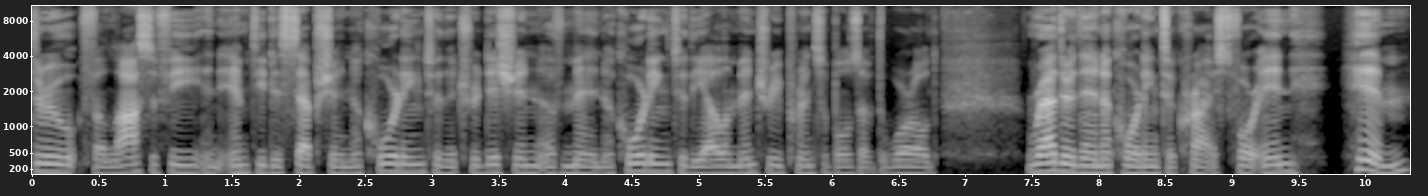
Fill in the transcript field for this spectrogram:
through philosophy and empty deception, according to the tradition of men, according to the elementary principles of the world, rather than according to Christ. For in him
